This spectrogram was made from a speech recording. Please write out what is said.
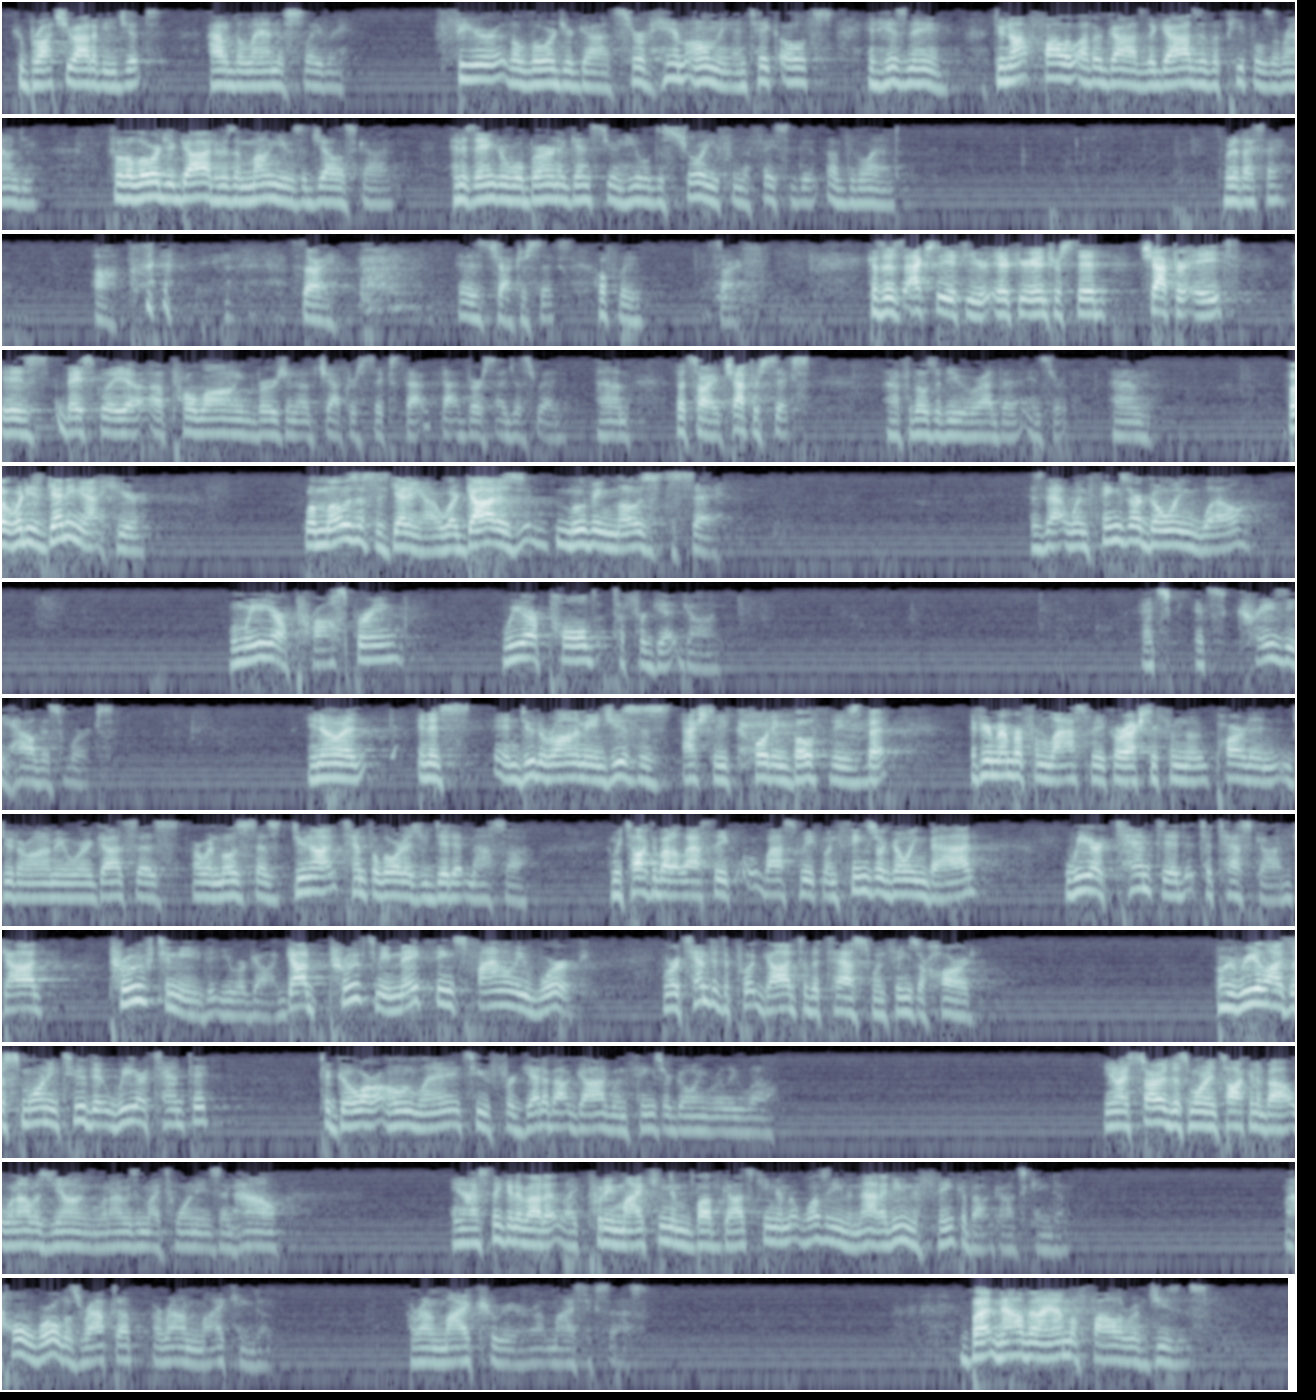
who brought you out of Egypt, out of the land of slavery. Fear the Lord your God. Serve him only and take oaths in his name. Do not follow other gods, the gods of the peoples around you. For the Lord your God who is among you is a jealous God and his anger will burn against you, and he will destroy you from the face of the, of the land. What did I say? Ah. sorry. It is chapter 6. Hopefully, sorry. Because there's actually, if you're, if you're interested, chapter 8 is basically a, a prolonged version of chapter 6, that, that verse I just read. Um, but sorry, chapter 6, uh, for those of you who had the insert. Um, but what he's getting at here what Moses is getting at, what God is moving Moses to say, is that when things are going well, when we are prospering, we are pulled to forget God. It's, it's crazy how this works. You know, and it's in Deuteronomy, and Jesus is actually quoting both of these, but if you remember from last week, or actually from the part in Deuteronomy where God says, or when Moses says, Do not tempt the Lord as you did at Massah. And we talked about it last week, last week when things are going bad, we are tempted to test God. God, prove to me that you are God. God, prove to me, make things finally work. And we're tempted to put God to the test when things are hard. But we realize this morning, too, that we are tempted to go our own way, to forget about God when things are going really well. You know, I started this morning talking about when I was young, when I was in my 20s, and how, you know, I was thinking about it like putting my kingdom above God's kingdom. It wasn't even that. I didn't even think about God's kingdom. My whole world was wrapped up around my kingdom, around my career, around my success. But now that I am a follower of Jesus,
